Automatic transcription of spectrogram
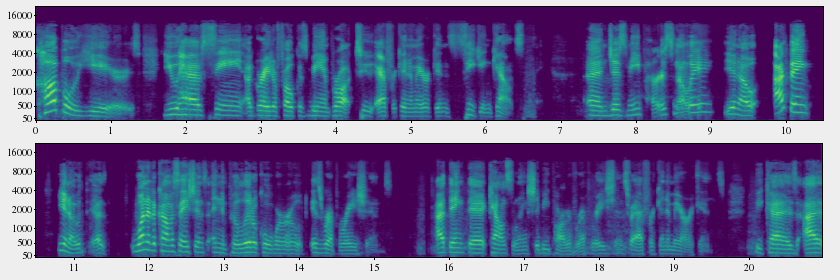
couple years, you have seen a greater focus being brought to African Americans seeking counseling. And just me personally, you know, I think, you know, uh, one of the conversations in the political world is reparations I think that counseling should be part of reparations for African Americans because I,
